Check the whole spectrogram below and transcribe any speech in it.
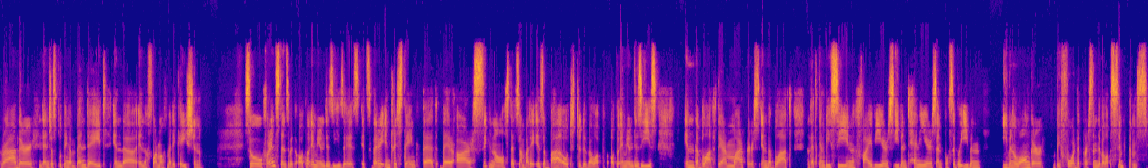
rather than just putting a band-aid in the in the form of medication so, for instance, with autoimmune diseases, it's very interesting that there are signals that somebody is about to develop autoimmune disease in the blood. There are markers in the blood that can be seen five years, even 10 years, and possibly even even longer before the person develops symptoms.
